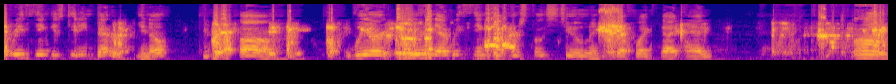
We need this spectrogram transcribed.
everything is getting better, you know? Um, we're doing everything that we're supposed to and stuff like that. And um,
